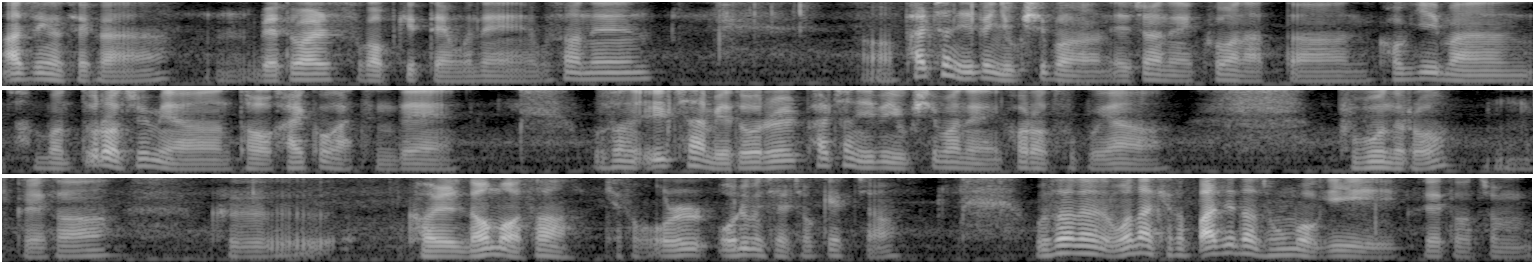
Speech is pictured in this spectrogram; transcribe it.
아직은 제가 음, 매도할 수가 없기 때문에 우선은 어, 8260원 예전에 그어놨던 거기만 한번 뚫어주면 더 갈 것 같은데 우선 1차 매도를 8260원에 걸어두고요 부분으로 음, 그래서 그 걸 넘어서 계속 올, 오르면 제일 좋겠죠 우선은 워낙 계속 빠지던 종목이 그래도 좀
